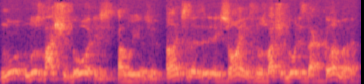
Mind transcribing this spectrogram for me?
No, nos bastidores, Aloysio, antes das eleições, nos bastidores da Câmara,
